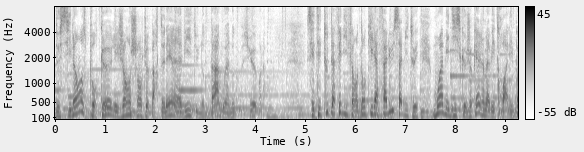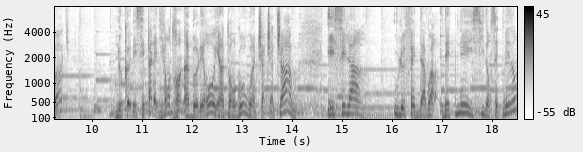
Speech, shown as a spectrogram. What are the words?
de silence pour que les gens changent de partenaire et invitent une autre dame ou un autre monsieur. Voilà. C'était tout à fait différent. Donc il a fallu s'habituer. Moi, mes disques jockeys, j'en avais trois à l'époque, ne connaissaient pas la différence entre un boléro et un tango ou un cha-cha-cha. Et c'est là où le fait d'avoir d'être né ici dans cette maison,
